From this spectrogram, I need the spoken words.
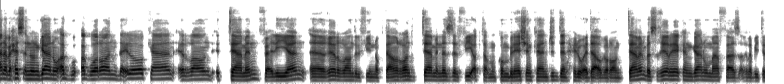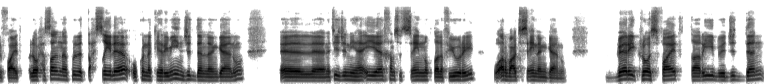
أنا بحس إنه نجانو اقوى أقوى round له كان ال round الثامن فعليا آه، غير ال round اللي فيه ال knockdown. ال round الثامن نزل فيه أكثر من combination كان جدا حلو أداؤه بال round الثامن بس غير هيك نجانو ما فاز أغلبية ال fight لو حصلنا كل التحصيلة وكنا كريمين جدا لنجانو النتيجة النهائية 95 نقطة لفيوري و94 لنجانو. very close fight قريبه جدا.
